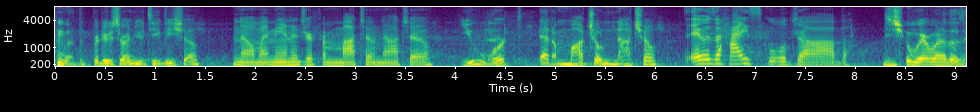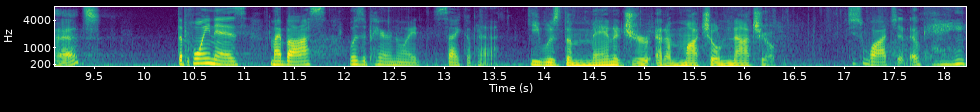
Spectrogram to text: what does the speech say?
what, the producer on your TV show? No, my manager from Macho Nacho. You worked at a Macho Nacho? It was a high school job. Did you wear one of those hats? The point is, my boss was a paranoid psychopath. He was the manager at a Macho Nacho. Just watch it, okay?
